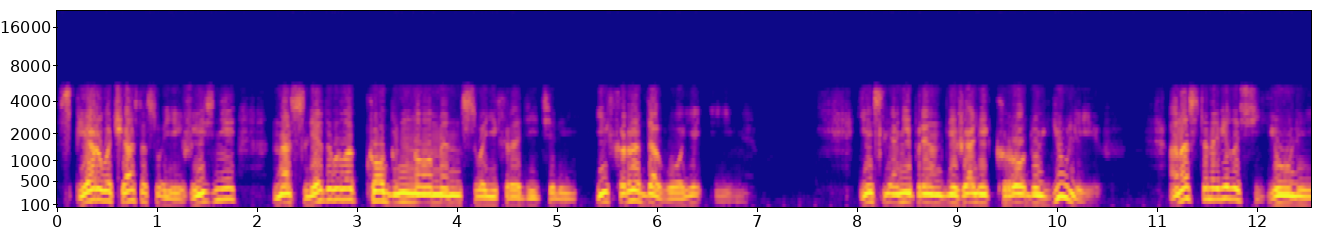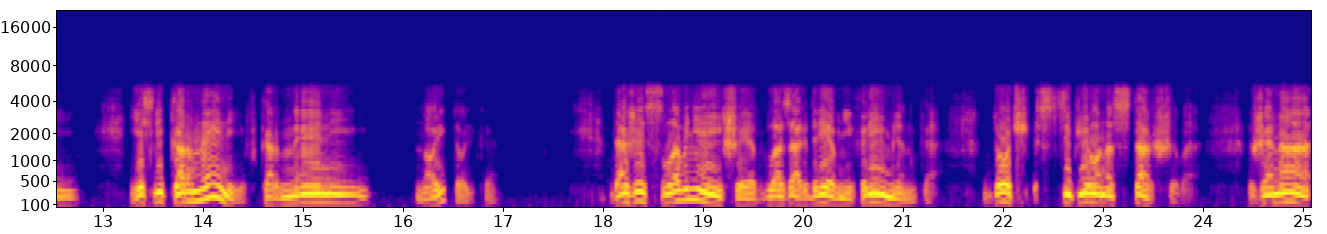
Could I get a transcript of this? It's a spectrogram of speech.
с первого часа своей жизни наследовала когномен своих родителей, их родовое имя. Если они принадлежали к роду Юлиев, она становилась Юлией, если Корнелиев — Корнелией, но и только. Даже славнейшая в глазах древних римлянка, дочь Сципиона-старшего, жена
